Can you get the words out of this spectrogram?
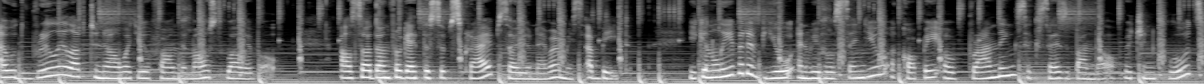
I would really love to know what you found the most valuable. Also, don't forget to subscribe so you never miss a beat. You can leave a review and we will send you a copy of Branding Success Bundle, which includes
